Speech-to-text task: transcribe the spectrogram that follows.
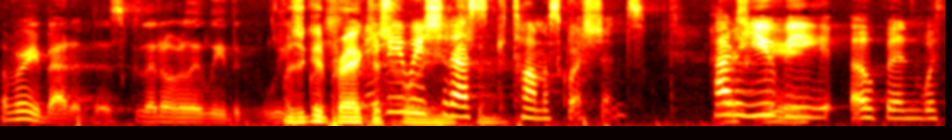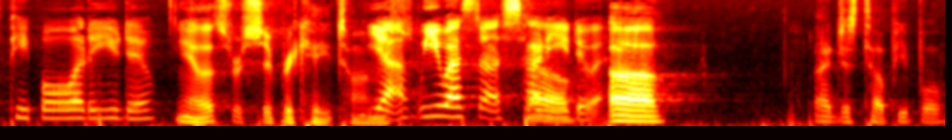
I'm very bad at this because I don't really lead the. Lead It was a good practice Maybe for we you, should ask. Thomas questions. How do you me. be open with people? What do you do? Yeah, let's reciprocate, Thomas. Yeah, you asked us. How do Oh, you do it? Uh, I just tell people.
